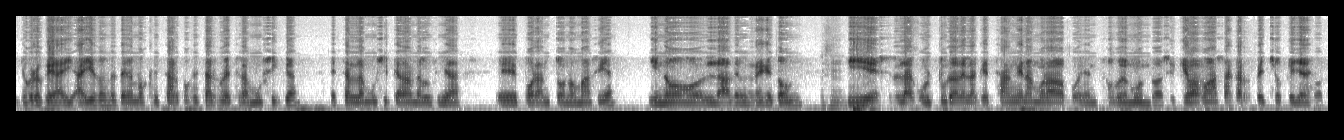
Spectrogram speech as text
yo creo que ahí, ahí es donde tenemos que estar, porque esta es nuestra música, esta es la música de Andalucía eh, por antonomasia y no la del reggaetón y es la cultura de la que están enamorados pues en todo el mundo así que vamos a sacar pecho que ya es hora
